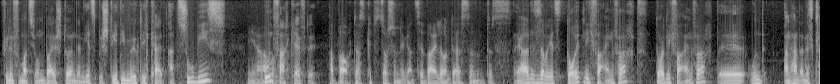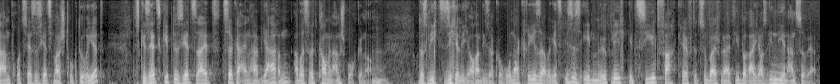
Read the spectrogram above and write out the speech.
viel Informationen beisteuern, denn jetzt besteht die Möglichkeit, Azubis ja, und Fachkräfte. Aber auch das gibt es doch schon eine ganze Weile. Und das, das ja, das ist aber jetzt deutlich vereinfacht, deutlich vereinfacht äh, und anhand eines klaren Prozesses jetzt mal strukturiert. Das Gesetz gibt es jetzt seit circa eineinhalb Jahren, aber es wird kaum in Anspruch genommen. Mhm. Das liegt sicherlich auch an dieser Corona-Krise. Aber jetzt ist es eben möglich, gezielt Fachkräfte zum Beispiel im IT-Bereich aus Indien anzuwerben.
